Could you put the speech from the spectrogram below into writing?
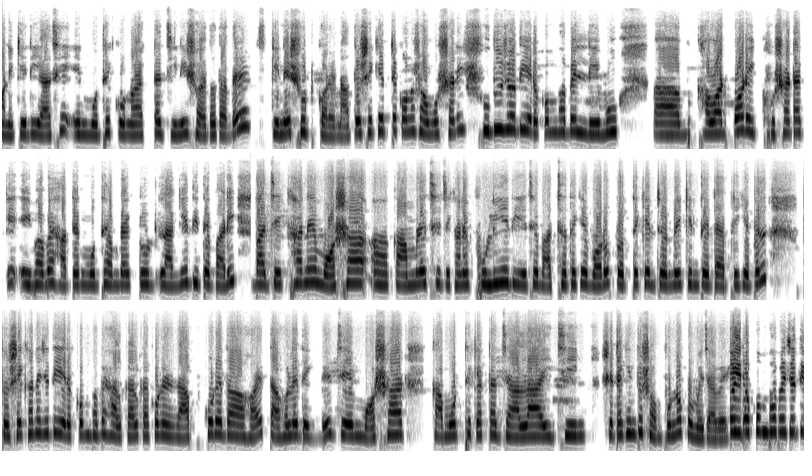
অনেকেরই আছে, এর মধ্যে কোনো একটা জিনিস হয়তো তাদের স্কিনে শুট করে না। তো সেক্ষেত্রে কোনো সমস্যা নেই, শুধু যদি এরকম ভাবে লেবু খাওয়ার পর এই খোসাটাকে এইভাবে হাতের মধ্যে আমরা একটু লাগিয়ে দিতে পারি বা যেখানে মশা কামড়েছে, যেখানে ফুলিয়ে দিয়েছে বাচ্চা থেকে বড়, প্রত্যেকের জন্যই কিন্তু এটা অ্যাপ্লিকেবল তো সেখানে যদি এরকম ভাবে হালকা হালকা করে রাব করে দেওয়া হয়, তাহলে দেখবে যে মশার কামড় থেকে একটা জ্বালা ইচিং সেটা কিন্তু সম্পূর্ণ কমে যাবে। এরকম ভাবে যদি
